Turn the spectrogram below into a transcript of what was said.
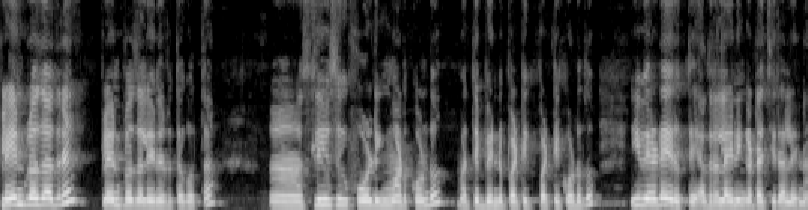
ಪ್ಲೇನ್ ಬ್ಲೌಸ್ ಆದರೆ ಪ್ಲೇನ್ ಬ್ಲೌಸಲ್ಲಿ ಏನಿರುತ್ತೆ ಗೊತ್ತಾ? ಸ್ಲೀವ್ಸಿಗೆ ಫೋಲ್ಡಿಂಗ್ ಮಾಡಿಕೊಂಡು ಮತ್ತು ಬೆನ್ನು ಪಟ್ಟಿಗೆ ಪಟ್ಟಿ ಕೊಡೋದು ಇವೆರಡೇ ಇರುತ್ತೆ. ಅದರ ಲೈನಿಂಗ್ ಅಟ್ಯಾಚ್ ಇರಲ್ಲೇನ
